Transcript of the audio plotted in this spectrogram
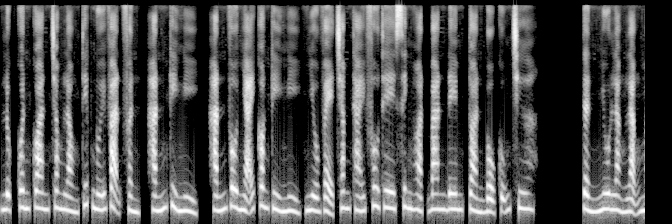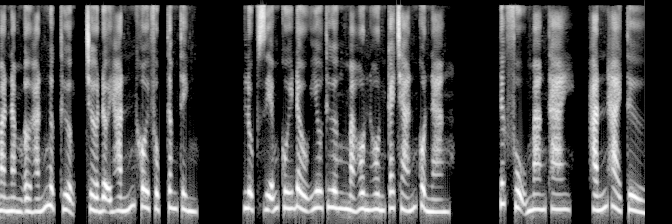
lục quân quan trong lòng tiếc nuối vạn phần, hắn kỳ nghỉ, hắn vô nhãi con kỳ nghỉ, nhiều vẻ trăm thái phu thê sinh hoạt ban đêm toàn bộ cũng chưa. Tần Nhu lặng lặng mà nằm ở hắn ngực thượng, chờ đợi hắn khôi phục tâm tình. Lục Diễm cúi đầu yêu thương mà hôn hôn cái chán của nàng. Tức phụ mang thai, hắn hài tử,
